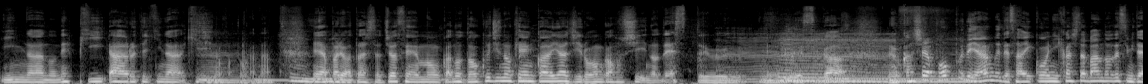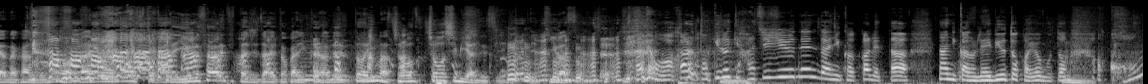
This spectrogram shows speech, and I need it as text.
インナーのね、PR 的な記事のことかな。やっぱり私たちは専門家の独自の見解や持論が欲しいのですというメールですが、昔はポップでヤングで最高に生かしたバンドですみたいな感じのライブノートとかで許されてた時代とかに比べると、今超超シビアですよ 気はする。あでも分かる。時々80年代に書かれた何かのレビューとか読むと、うん、あ、こんな、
